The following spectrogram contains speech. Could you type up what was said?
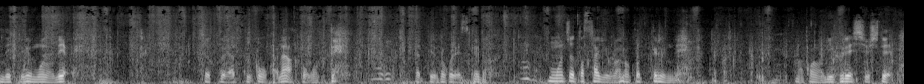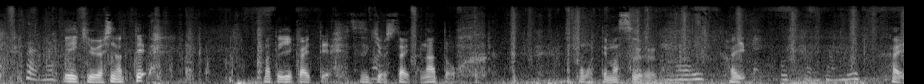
できるものでちょっとやっていこうかなと思ってやってるところですけど、もうちょっと作業が残ってるんで、まあ、このリフレッシュして。英気を養ってまた家帰って続きをしたいかなと思ってますはい。はい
